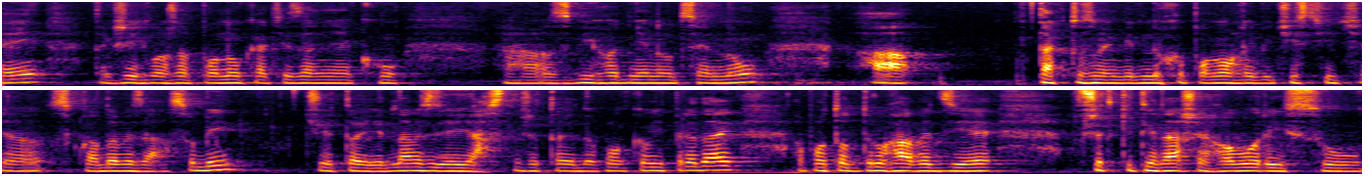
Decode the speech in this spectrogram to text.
hej? takže ich možno ponúkate za nejakú zvýhodnenú cenu a takto sme im jednoducho pomohli vyčistiť skladové zásoby. Čiže to je jedna vec, je jasné, že to je doplnkový predaj. A potom druhá vec je, všetky tie naše hovory sú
